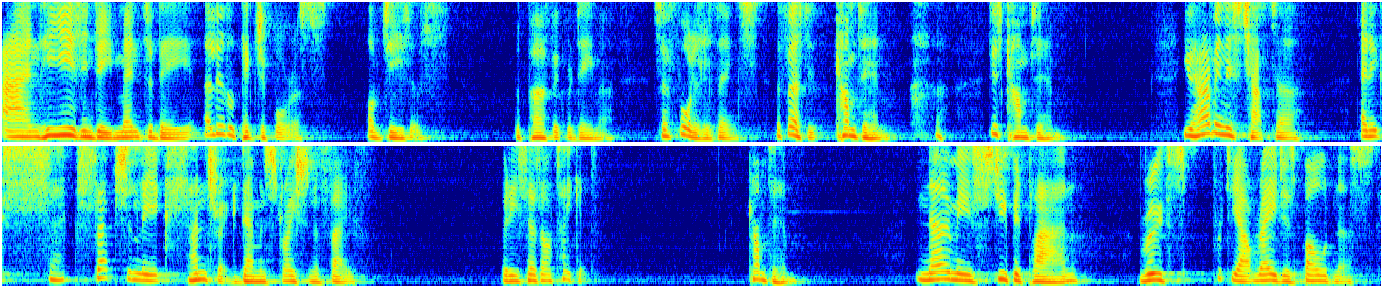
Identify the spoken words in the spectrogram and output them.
and he is indeed meant to be a little picture for us of Jesus, the perfect redeemer. So, four little things. The first is come to him. Just come to him. You have in this chapter an ex- exceptionally eccentric demonstration of faith. But he says, I'll take it. Come to him. Naomi's stupid plan, Ruth's pretty outrageous boldness,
